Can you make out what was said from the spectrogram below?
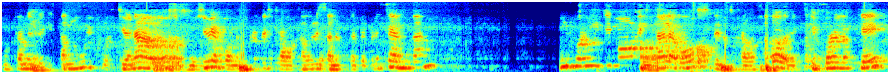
justamente que están muy cuestionados, inclusive por los propios trabajadores a los que representan. Y por último está la voz de los trabajadores, que fueron los que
